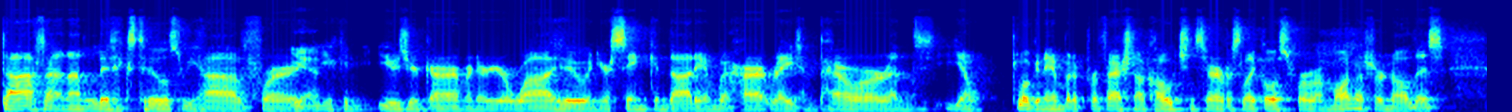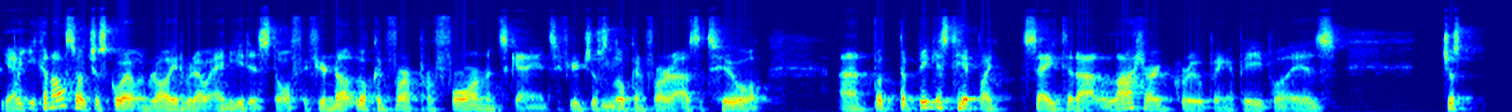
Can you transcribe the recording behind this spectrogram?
data and analytics tools we have where yeah. you can use your Garmin or your Wahoo and you're syncing that in with heart rate and power and you know plugging in with a professional coaching service like us where we're monitoring all this. Yeah. But you can also just go out and ride without any of this stuff if you're not looking for performance gains, if you're just mm. looking for it as a tool. And but the biggest tip I'd say to that latter grouping of people is just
